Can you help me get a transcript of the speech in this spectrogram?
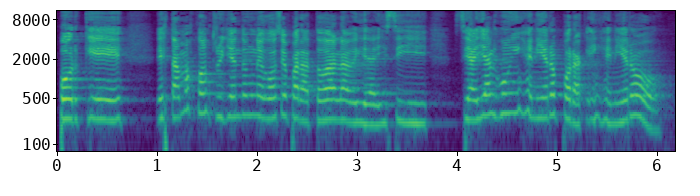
porque estamos construyendo un negocio para toda la vida. Y si, si hay algún ingeniero por aquí, ingeniero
